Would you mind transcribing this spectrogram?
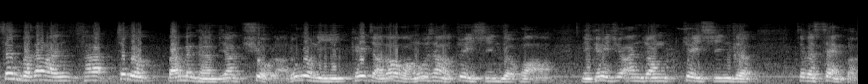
sample 当然它这个版本可能比较旧了。如果你可以找到网络上有最新的话哦，你可以去安装最新的这个 sample。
